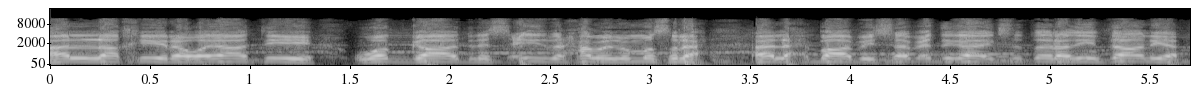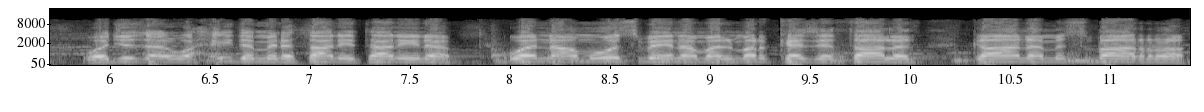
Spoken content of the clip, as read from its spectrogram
الأخيرة. ويأتي وقاد لسعيد بن حمد بن مصلح الأحبابي. سبع دقائق 36 ثانية وجزءا وحيدا من الثانية تانينا والناموس بينما المركز الثالث كان مسمار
